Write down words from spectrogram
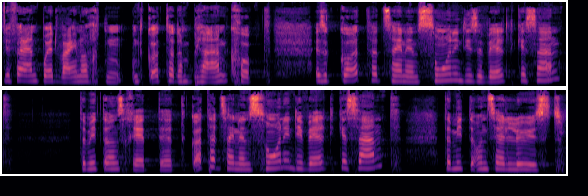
Wir feiern bald Weihnachten und Gott hat einen Plan gehabt. Also Gott hat seinen Sohn in diese Welt gesandt, damit er uns rettet. Gott hat seinen Sohn in die Welt gesandt, damit er uns erlöst.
